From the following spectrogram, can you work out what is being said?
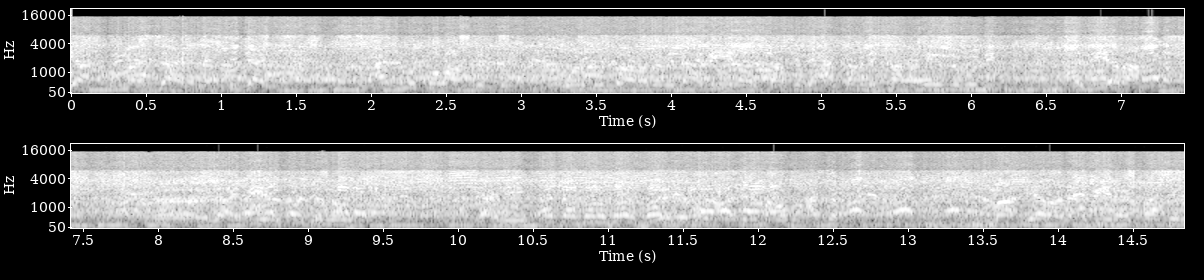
فيها ما زال الاحتجاج المتواصل والمطاردة من لاعبي هلال الفاشل لحكم اللقاء أمير اليهودي الذي يرى آه لاعبي الفاشل أنه يعني لم يكن عادل معهم حسب ما يرى لاعبين الفاشل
